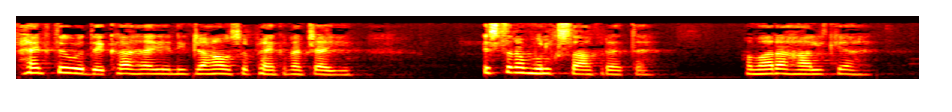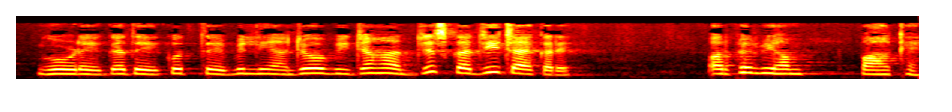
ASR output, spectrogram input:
پھینکتے ہوئے دیکھا ہے یعنی جہاں اسے پھینکنا چاہیے۔ اس طرح ملک صاف رہتا ہے۔ ہمارا حال کیا ہے؟ گھوڑے گدے کتے، بلیاں، جو بھی، جہاں جس کا جی چائے کرے۔ اور پھر بھی ہم پاک ہیں۔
